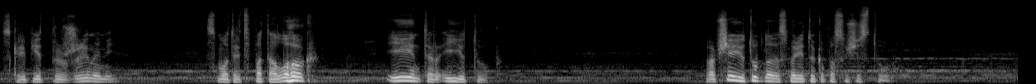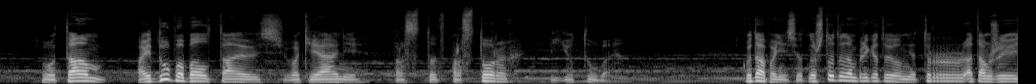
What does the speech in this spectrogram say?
скрипит пружинами, смотрит в потолок – и Интер, и YouTube. Вообще YouTube надо смотреть только по существу. Вот там пойду поболтаюсь в океане, в просторах Ютуба. Куда понесет? Ну что ты там приготовил мне? а там же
